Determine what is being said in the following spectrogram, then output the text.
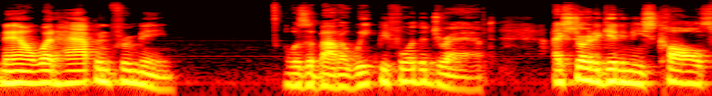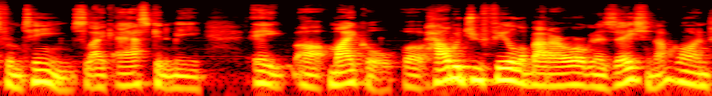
Now what happened for me was about a week before the draft i started getting these calls from teams like asking me hey uh, michael well, how would you feel about our organization? I'm going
